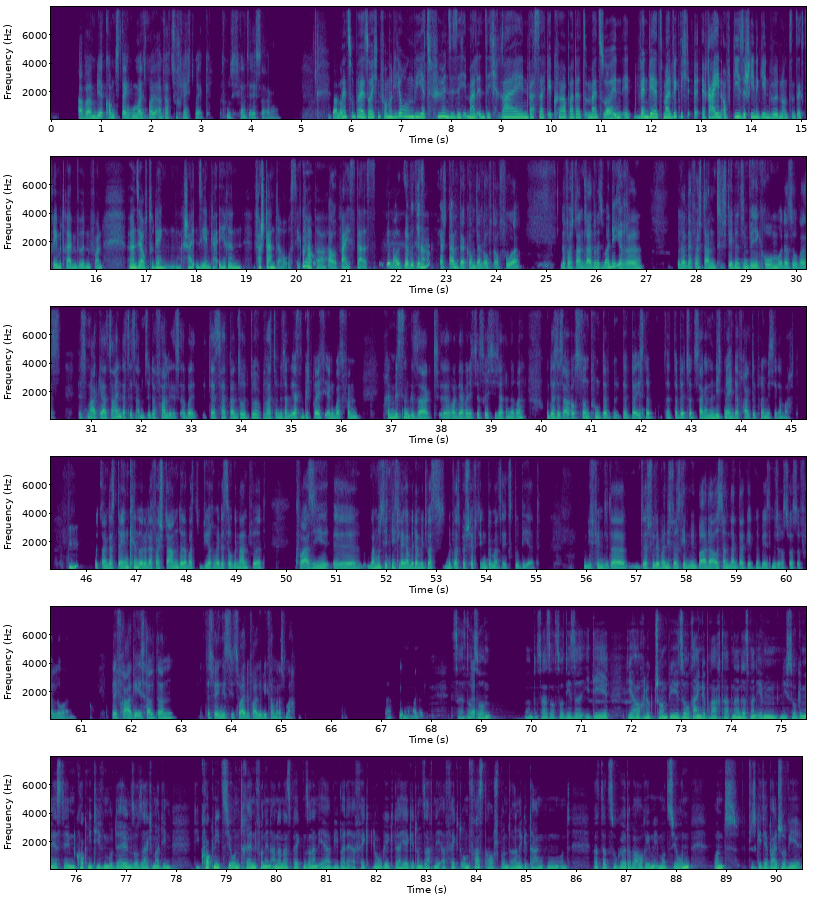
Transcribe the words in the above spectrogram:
Aber mir kommt Denken manchmal einfach zu schlecht weg. Das muss ich ganz ehrlich sagen. Dann meinst du bei solchen Formulierungen wie jetzt fühlen Sie sich mal in sich rein, was sagt Ihr Körper? Das, meinst du, ja. in, in, wenn wir jetzt mal wirklich äh, rein auf diese Schiene gehen würden, uns ins Extreme treiben würden von hören Sie auf zu denken, schalten Sie Ihren Verstand aus, Ihr genau, Körper genau. weiß das. Genau, der Begriff Aha. Verstand, der kommt dann oft auch vor. Der Verstand leitet uns immer in die Irre oder der Verstand steht uns im Weg rum oder sowas. Es mag ja sein, dass das ab und zu der Fall ist, aber das hat dann so, du hast in unserem ersten Gespräch irgendwas von Prämissen gesagt, äh, Ronja, wenn ich das richtig erinnere. Und das ist auch so ein Punkt, da, da, da ist eine, da, da, wird sozusagen eine nicht mehr hinterfragte Prämisse gemacht. Mhm. Sozusagen das Denken oder der Verstand oder was, wie auch immer das so genannt wird, quasi, äh, man muss sich nicht länger mit damit was, mit was beschäftigen, wenn man es exkludiert. Und ich finde, da, da schüttet man nicht nur das Kind mit dem Bade aus, sondern da geht eine wesentliche Ressource verloren. Die Frage ist halt dann, deswegen ist die zweite Frage, wie kann man das machen? Ja, das heißt auch ja. so, das heißt auch so diese Idee, die auch Luke Chompy so reingebracht hat, ne? dass man eben nicht so gemäß den kognitiven Modellen, so sag ich mal, den, die Kognition trennt von den anderen Aspekten, sondern eher wie bei der Affektlogik dahergeht und sagt, nee, Affekt umfasst auch spontane mhm. Gedanken und was dazu gehört, aber auch eben Emotionen. Und das geht ja bald so, wie,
